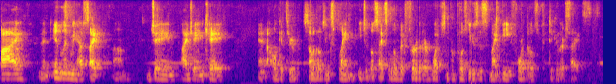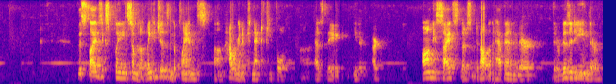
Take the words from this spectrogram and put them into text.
I. And then inland, we have site um, J and IJ and K. And I'll get through some of those and explain each of those sites a little bit further, what some proposed uses might be for those particular sites. This slide is explaining some of the linkages and the plans, um, how we're going to connect people uh, as they either are on these sites, there's some development happening, they're they're visiting, they're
